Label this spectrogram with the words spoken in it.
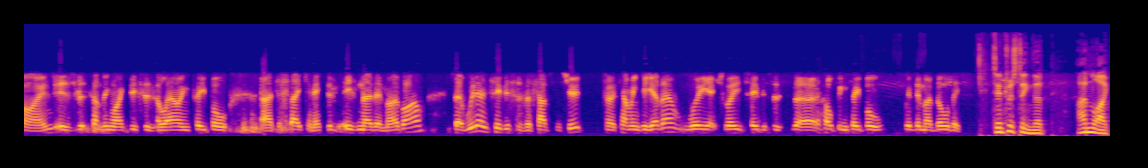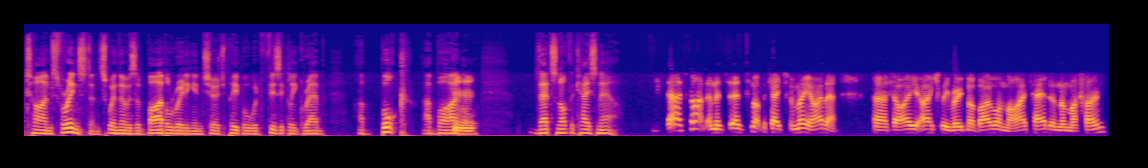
find is that something like this is allowing people uh, to stay connected even though they're mobile. So we don't see this as a substitute for coming together. We actually see this as uh, helping people with their mobility. It's interesting that Unlike times, for instance, when there was a Bible reading in church, people would physically grab a book, a Bible. Mm-hmm. That's not the case now. No, it's not, and it's it's not the case for me either. Uh, so I, I actually read my Bible on my iPad and on my phone.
